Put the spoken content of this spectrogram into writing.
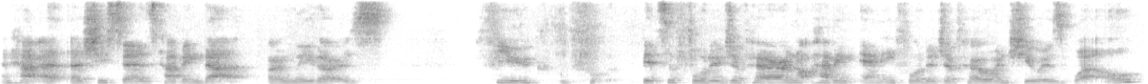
and how as she says having that only those few bits of footage of her and not having any footage of her when she was well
